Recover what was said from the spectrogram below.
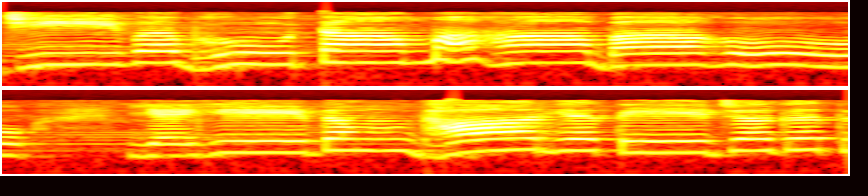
जीवभूतां महाबाहो ययेदं धार्यते जगत्।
